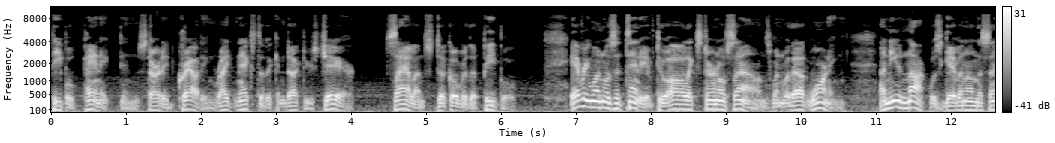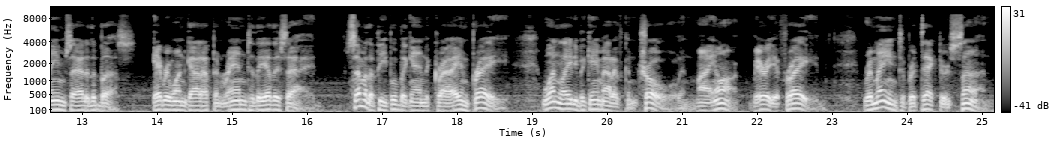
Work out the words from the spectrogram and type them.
People panicked and started crowding right next to the conductor's chair. Silence took over the people. Everyone was attentive to all external sounds when, without warning, a new knock was given on the same side of the bus. Everyone got up and ran to the other side. Some of the people began to cry and pray. One lady became out of control, and my aunt, very afraid, remained to protect her son.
